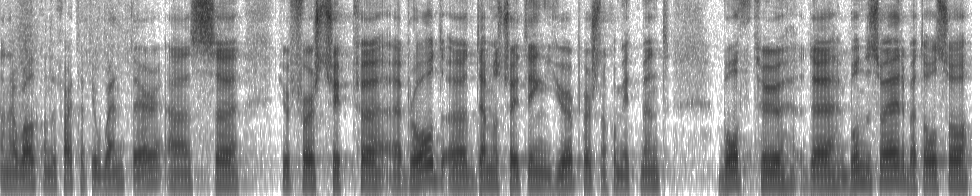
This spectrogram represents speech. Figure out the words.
and I welcome the fact that you went there as uh, your first trip uh, abroad, uh, demonstrating your personal commitment both to the Bundeswehr, but also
